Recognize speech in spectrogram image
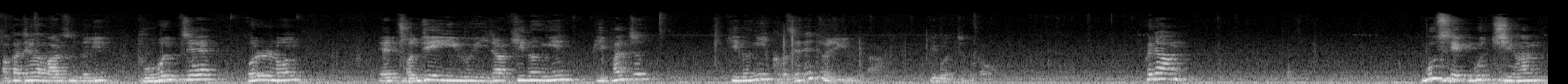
아까 제가 말씀드린 두 번째 언론의 존재 이유이자 기능인 비판적 기능이 거세된 조직입니다. 기본적으로. 그냥 무색 무취한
